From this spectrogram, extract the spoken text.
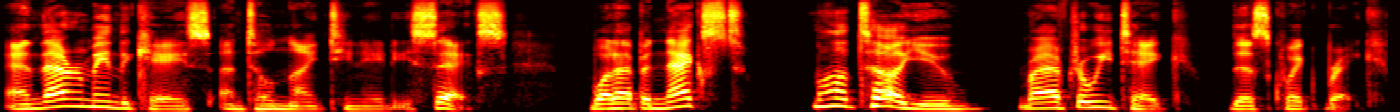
And that remained the case until 1986. What happened next? Well, I'll tell you right after we take this quick break.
